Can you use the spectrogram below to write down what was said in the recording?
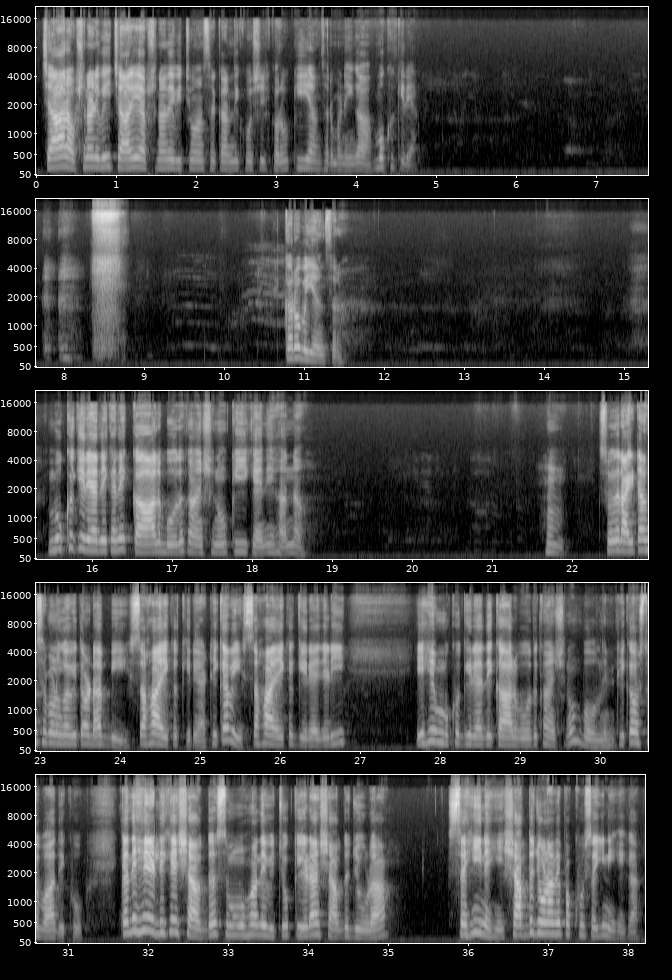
ਚਾਰ ਆਪਸ਼ਨਾਂ ਨੇ ਬਈ, ਚਾਰੇ ਆਪਸ਼ਨਾਂ ਦੇ ਵਿੱਚੋਂ ਆਨਸਰ ਕਰਨ ਦੀ ਕੋਸ਼ਿਸ਼ ਕਰੋ, ਕੀ ਆਨਸਰ ਬਣੇਗਾ? ਮੁੱਖ ਕਿਰਿਆ। ਕਰੋ ਬਈ ਆਨਸਰ ਮੁੱਖ ਕਿਰਿਆ ਦੇ ਕਹਿੰਦੇ ਕਾਲ ਬੋਧਕ ਅੰਸ਼ ਨੂੰ ਕੀ ਕਹਿੰਦੇ ਹਨ? ਹੂੰ, ਸੋ ਦਾ ਰਾਈਟ ਆਨਸਰ ਬਣੂਗਾ ਵੀ ਤੁਹਾਡਾ ਬੀ ਸਹਾਇਕ ਕਿਰਿਆ, ਠੀਕ ਹੈ ਵੀ? ਸਹਾਇਕ ਕਿਰਿਆ ਜਿਹੜੀ, ਇਹ ਮੁੱਖ ਕਿਰਿਆ ਦੇ ਕਾਲ ਬੋਧਕ ਅੰਸ਼ ਨੂੰ ਬੋਲਦੇ ਨੇ, ਠੀਕ ਹੈ? ਉਸ ਤੋਂ ਬਾਅਦ ਦੇਖੋ। ਕਹਿੰਦੇ ਹੇਠ ਲਿਖੇ ਸ਼ਬਦ ਸਮੂਹਾਂ ਦੇ ਵਿੱਚੋਂ ਕਿਹੜਾ ਸ਼ਬਦ ਜੋੜਾ ਸਹੀ ਨਹੀਂ? ਸ਼ਬਦ ਜੋੜਾਂ ਦੇ ਪੱਖੋਂ ਸਹੀ ਨਹੀਂ ਹੈਗਾ।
